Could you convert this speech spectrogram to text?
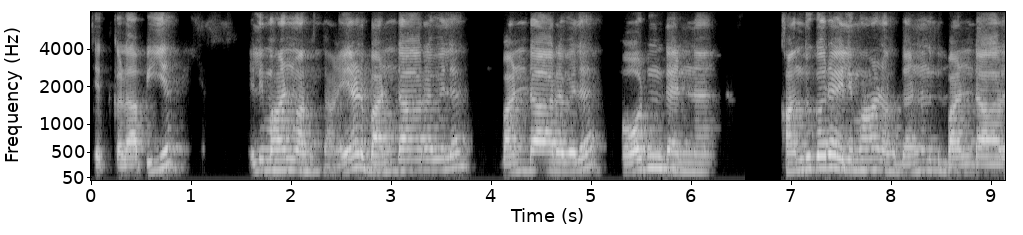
තෙත් කලාපීය එලිමහන් වාසස්ථානය. ඊළඟ බණ්ඩාරවෙල බණ්ඩාරවෙල හෝඩන් දැන්න කඳුකර එලිමහන දන්නනද බණ්ඩාර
